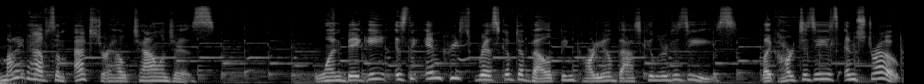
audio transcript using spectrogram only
might have some extra health challenges. One biggie is the increased risk of developing cardiovascular disease, like heart disease and stroke.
